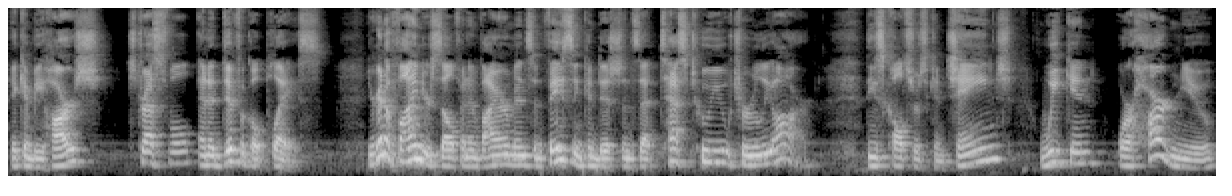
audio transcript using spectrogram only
It can be harsh, stressful, and a difficult place. You're going to find yourself in environments and facing conditions that test who you truly are. These cultures can change, weaken, or harden you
